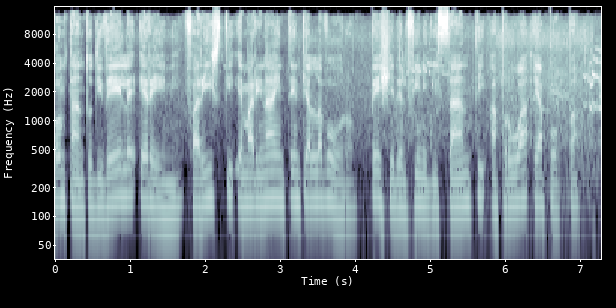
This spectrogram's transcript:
con tanto di vele e remi, faristi e marinai intenti al lavoro, pesci e delfini guizzanti a prua e a poppa.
